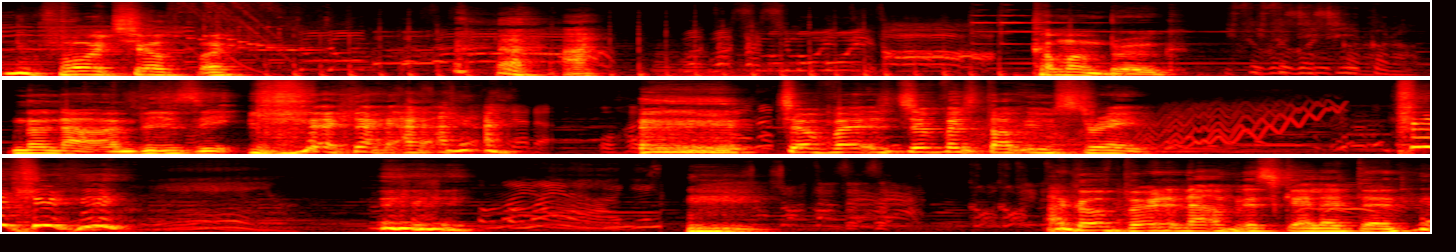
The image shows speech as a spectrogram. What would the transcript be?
Poor Chopper. Come on, Brook. No, no, I'm busy. Chopper, Chopper, stop him straight. I got burning out my skeleton.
